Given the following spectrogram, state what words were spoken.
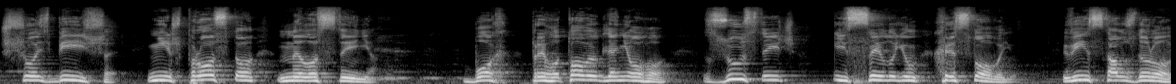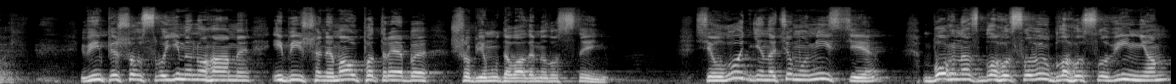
щось більше, ніж просто милостиня. Бог приготовив для нього зустріч із силою Христовою він став здоровий. Він пішов своїми ногами і більше не мав потреби, щоб йому давали милостиню. Сьогодні на цьому місці Бог нас благословив благословінням,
